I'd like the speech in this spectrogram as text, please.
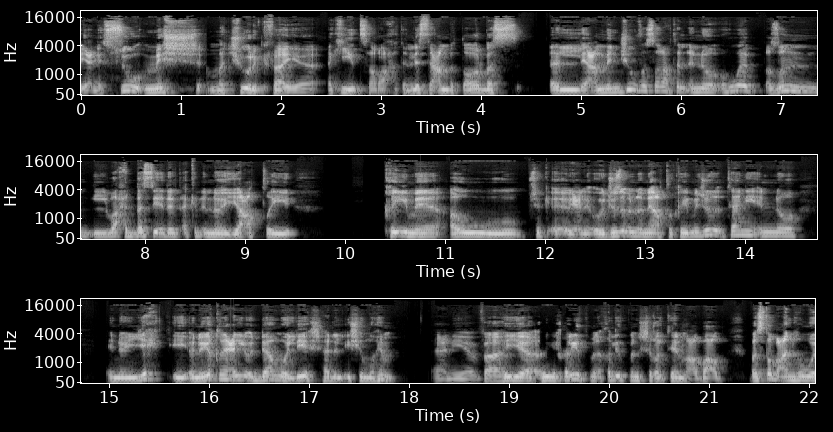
يعني السوق مش ماتشور كفاية أكيد صراحة لسه عم بتطور بس اللي عم نشوفه صراحة إنه هو أظن الواحد بس يقدر يتأكد إنه يعطي قيمة أو بشكل يعني جزء منه إنه يعطي قيمة جزء ثاني إنه إنه يحكي إنه يقنع اللي قدامه ليش هذا الشيء مهم. يعني فهي هي خليط من خليط من الشغلتين مع بعض. بس طبعا هو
